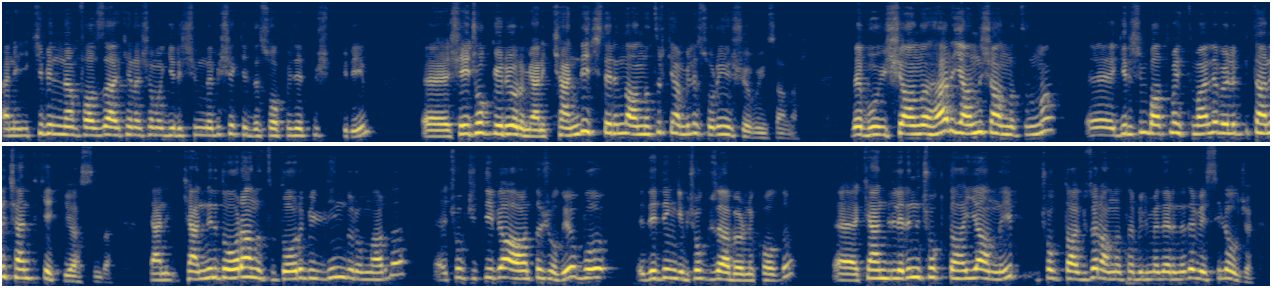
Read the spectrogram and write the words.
hani 2000'den fazla erken aşama girişimle bir şekilde sohbet etmiş biriyim e, şeyi çok görüyorum yani kendi içlerinde anlatırken bile sorun yaşıyor bu insanlar. Ve bu işi anla her yanlış anlatılma e, girişim batma ihtimaline böyle bir tane çentik ekliyor aslında. Yani kendini doğru anlatıp doğru bildiğin durumlarda e, çok ciddi bir avantaj oluyor. Bu e, dediğin gibi çok güzel bir örnek oldu. E, kendilerini çok daha iyi anlayıp çok daha güzel anlatabilmelerine de vesile olacak.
